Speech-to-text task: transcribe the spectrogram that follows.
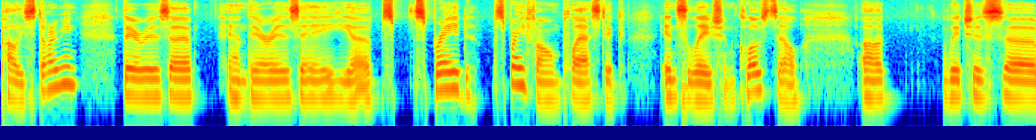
polystyrene. There is a and there is a uh, sprayed spray foam plastic insulation closed cell, uh, which is uh,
